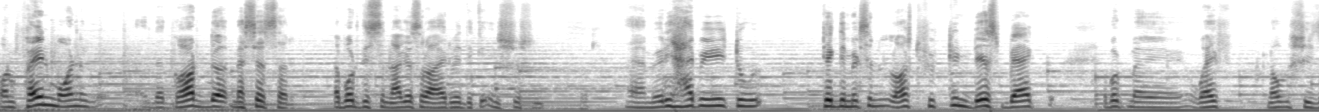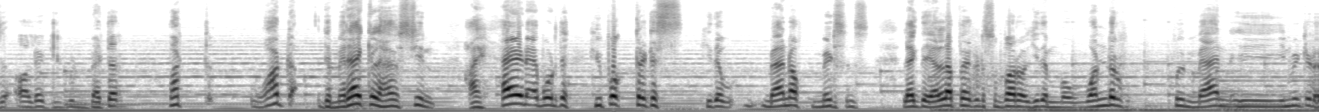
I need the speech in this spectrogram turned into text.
one fine morning, the God uh, message, sir, about this Nageswara Ayurvedic Institution. I am very happy to take the medicine last 15 days back about my wife. Now she's all right, little bit better. But what the miracle I have seen, I heard about the Hippocrates. He's the man of medicines, like the Yella Parakat Subbarao. He's a wonderful man. He invented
